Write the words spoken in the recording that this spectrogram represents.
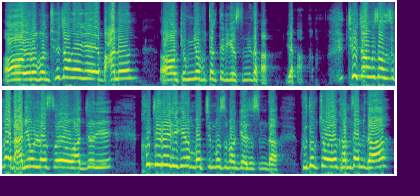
아, 여러분, 최정에게 많은 어, 격려 부탁드리겠습니다. 야, 최정 선수가 날이 올랐어요. 완전히. 커제를 이기는 멋진 모습 함께 하셨습니다. 구독, 좋아요 감사합니다.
